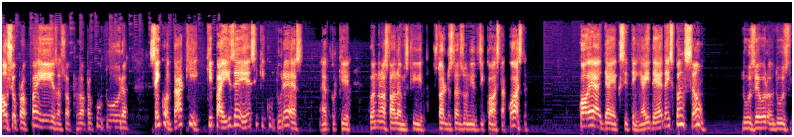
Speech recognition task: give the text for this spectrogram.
ao seu próprio país, à sua própria cultura, sem contar que que país é esse, que cultura é essa, né? Porque quando nós falamos que história dos Estados Unidos de costa a costa, qual é a ideia que se tem? A ideia da expansão dos, euro, dos,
